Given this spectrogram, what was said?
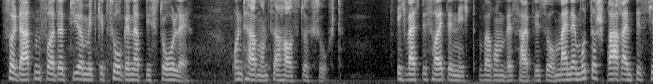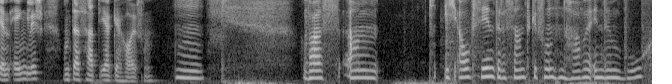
Soldaten vor der Tür mit gezogener Pistole und haben unser Haus durchsucht. Ich weiß bis heute nicht, warum, weshalb, wieso. Meine Mutter sprach ein bisschen Englisch und das hat ihr geholfen. Hm. Was ähm, ich auch sehr interessant gefunden habe in dem Buch,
